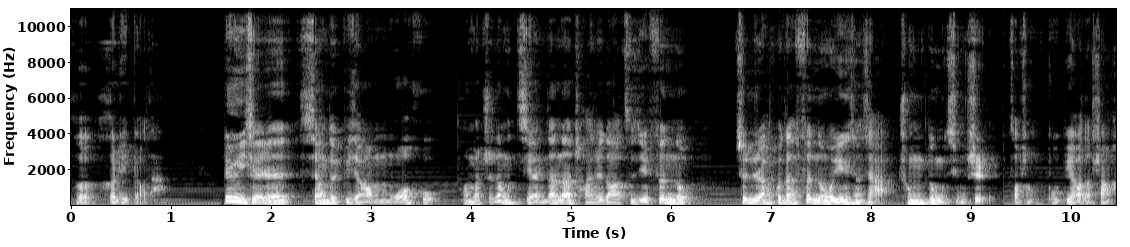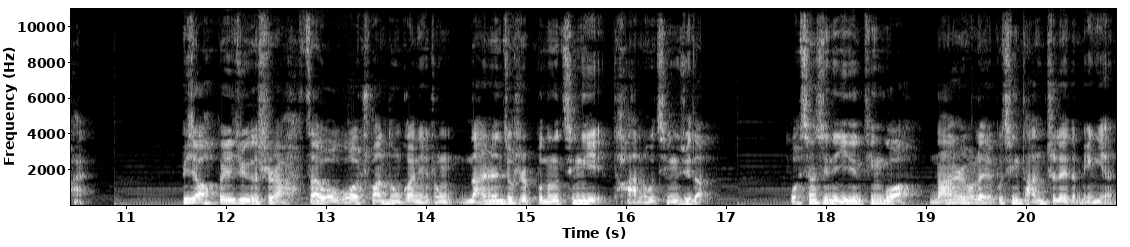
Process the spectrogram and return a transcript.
和合理表达。另一些人相对比较模糊，他们只能简单的察觉到自己愤怒，甚至会在愤怒影响下冲动行事，造成不必要的伤害。比较悲剧的是啊，在我国传统观念中，男人就是不能轻易袒露情绪的。我相信你一定听过“男儿有泪不轻弹”之类的名言。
